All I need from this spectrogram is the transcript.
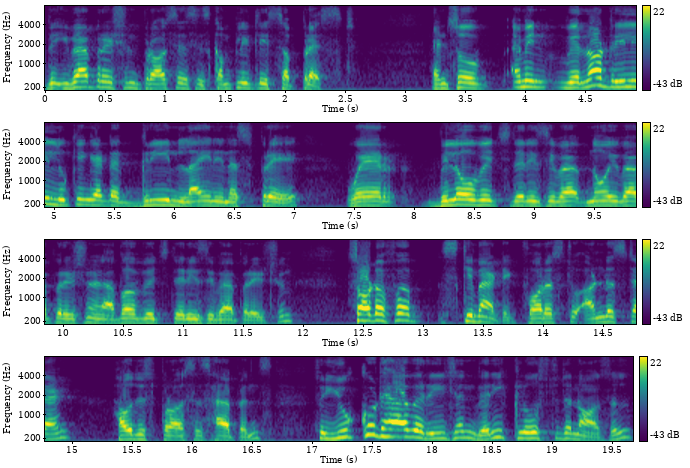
the evaporation process is completely suppressed. And so, I mean we are not really looking at a green line in a spray where below which there is eva no evaporation and above which there is evaporation sort of a schematic for us to understand how this process happens. So, you could have a region very close to the nozzle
